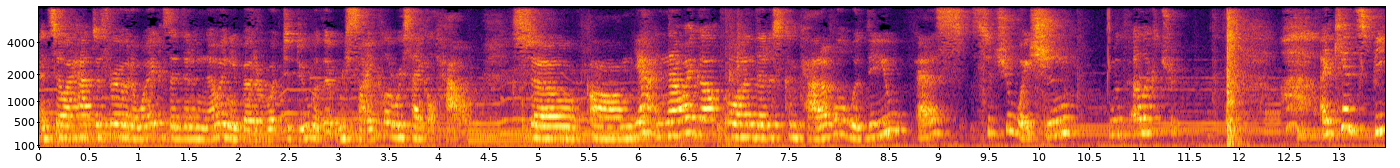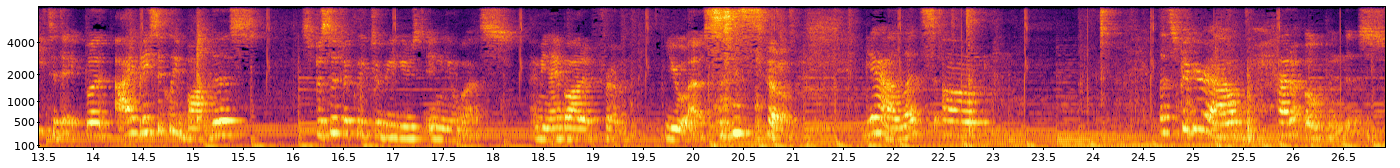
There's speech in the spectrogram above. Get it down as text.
And so I had to throw it away because I didn't know any better what to do with it. Recycle, recycle how? So um, yeah, now I got one that is compatible with the US situation with electric. I can't speak today, but I basically bought this specifically to be used in US. I mean, I bought it from US, so yeah, let's um, let's figure out how to open this.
